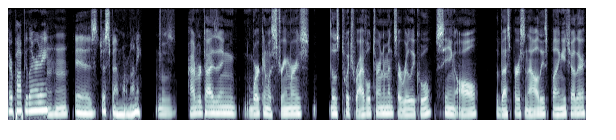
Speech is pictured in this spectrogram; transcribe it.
their popularity hmm is just spend more money. Those advertising, working with streamers, those Twitch rival tournaments are really cool. Seeing all the best personalities playing each other,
